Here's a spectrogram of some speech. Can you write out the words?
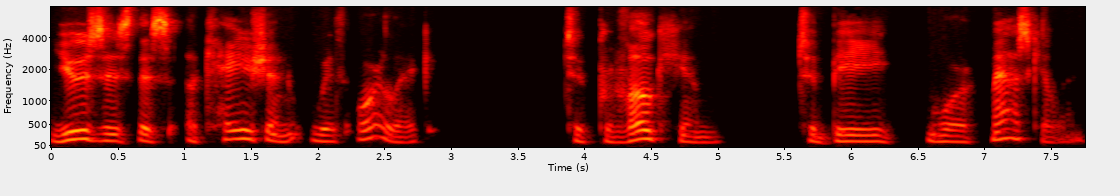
uses this occasion with Orlick to provoke him to be more masculine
